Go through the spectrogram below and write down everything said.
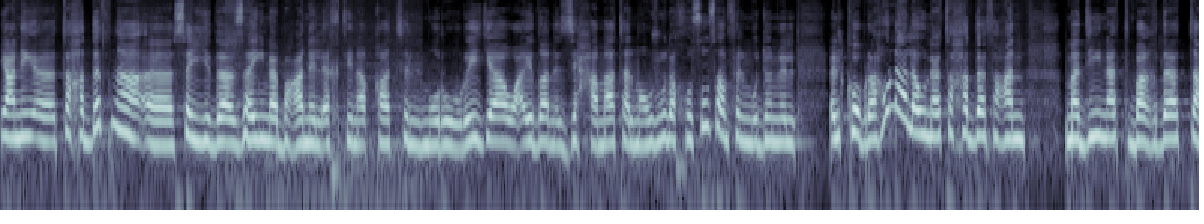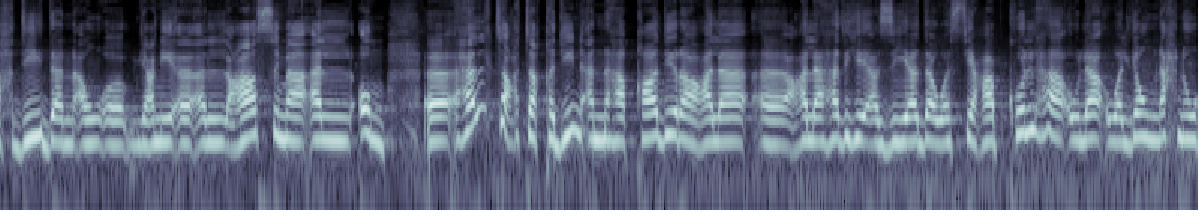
يعني آه، تحدثنا آه، سيدة زينب عن الاختناقات المرورية وأيضا الزحامات الموجودة خصوصا في المدن الكبرى. هنا لو نتحدث عن مدينة بغداد تحديدا أو آه، يعني العاصمة الأم هل تعتقدين أنها قادرة على على هذه الزيادة واستيعاب كل هؤلاء؟ واليوم نحن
